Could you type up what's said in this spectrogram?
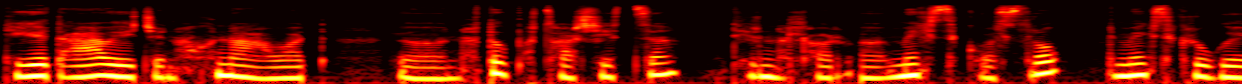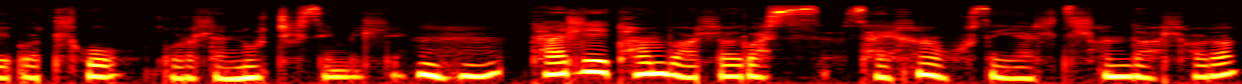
тэгээд аав ээж нь охиноо аваад нутаг буцаар шийдсэн. Тэр нь болохоор Мексик улс руу Мексик руугээ удалгүй гурлаа нүүч гисэн юм билээ. Тали том болоод бас саяхан өгсөн ярилцлаганда болохоор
